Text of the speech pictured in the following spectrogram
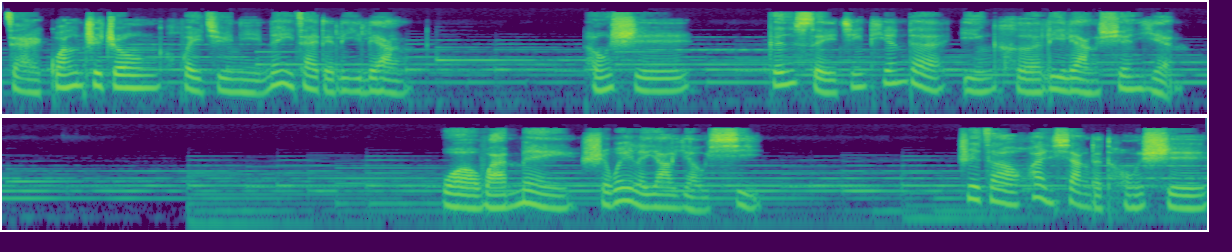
在光之中汇聚你内在的力量，同时跟随今天的银河力量宣言。我完美是为了要游戏，制造幻象的同时，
